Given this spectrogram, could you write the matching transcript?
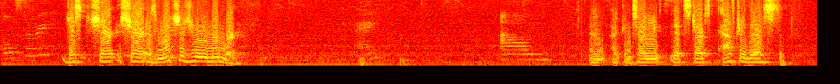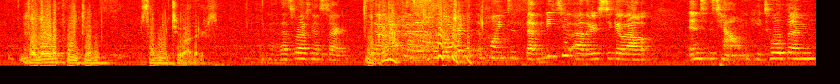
Whole story? Just share, share as much as you remember. Okay. Um, And I can tell you, it starts after this, the Lord appointed 72 others. okay, that's where I was gonna start. So Okay. after this, the Lord appointed seventy-two others to go out into the town. He told them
